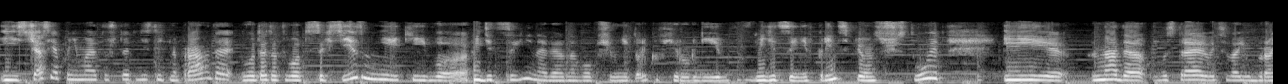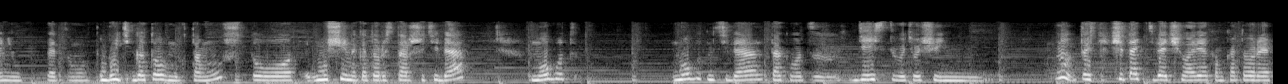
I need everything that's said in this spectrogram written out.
И сейчас я понимаю, то, что это действительно правда. Вот этот вот сексизм некий в медицине, наверное, в общем, не только в хирургии, в медицине, в принципе, он существует. И надо выстраивать свою броню к этому, быть готовым к тому, что мужчины, которые старше тебя, могут могут на тебя так вот действовать очень ну, то есть считать тебя человеком, который,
